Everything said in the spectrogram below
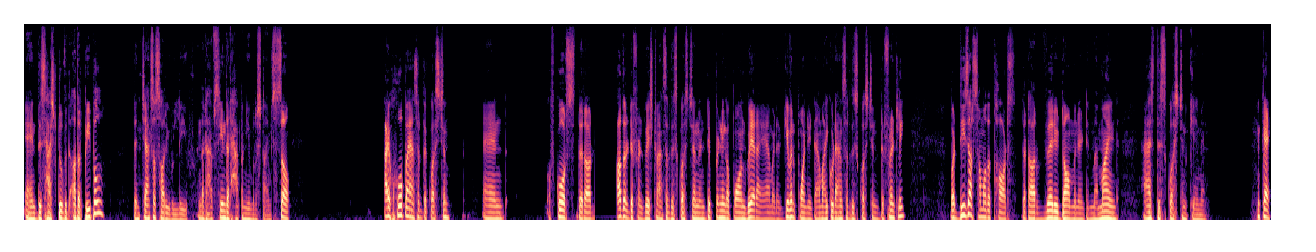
and this has to do with other people, then chances are you will leave. And that I've seen that happen numerous times. So I hope I answered the question. And of course, there are other different ways to answer this question. And depending upon where I am at a given point in time, I could answer this question differently. But these are some of the thoughts that are very dominant in my mind as this question came in. Okay,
